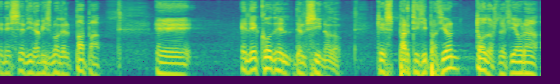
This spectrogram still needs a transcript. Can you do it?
en ese dinamismo del Papa, eh, el eco del, sínodo, que es participación, todos, decía ahora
